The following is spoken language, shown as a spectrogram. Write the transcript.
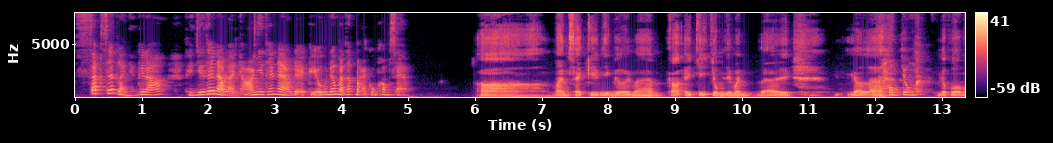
sắp xếp lại những cái đó. Thì như thế nào là nhỏ như thế nào để kiểu nếu mà thất bại cũng không sao? Ờ, mình sẽ kiếm những người mà có ý chí chung với mình để gọi là cùng chung. góp vốn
